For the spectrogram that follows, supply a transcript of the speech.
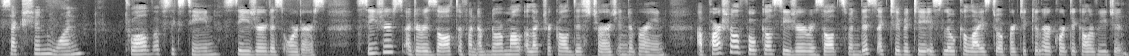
Section 1, 12 of 16, Seizure Disorders. Seizures are the result of an abnormal electrical discharge in the brain. A partial focal seizure results when this activity is localized to a particular cortical region.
